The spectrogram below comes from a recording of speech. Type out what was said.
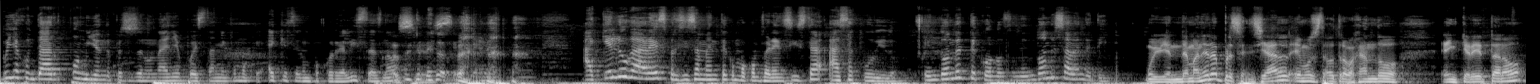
voy a juntar un millón de pesos en un año, pues también como que hay que ser un poco realistas, ¿no? ¿A qué lugares precisamente como conferencista has acudido? ¿En dónde te conocen? ¿En dónde saben de ti? Muy bien, de manera presencial hemos estado trabajando en Querétaro,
